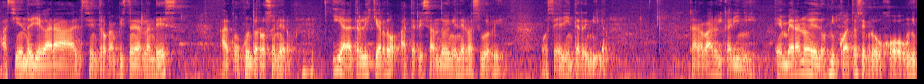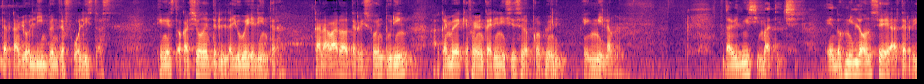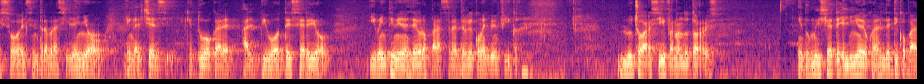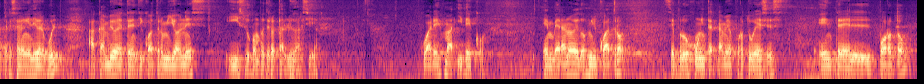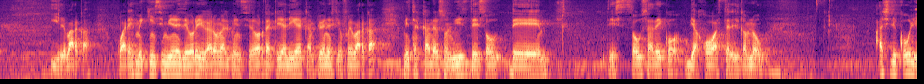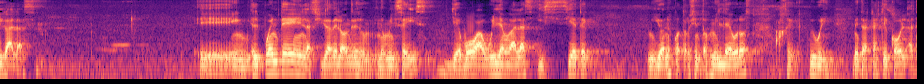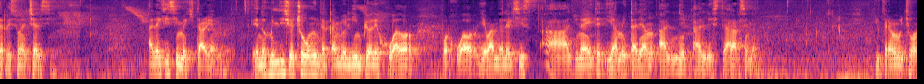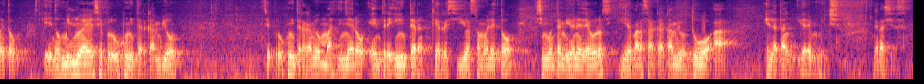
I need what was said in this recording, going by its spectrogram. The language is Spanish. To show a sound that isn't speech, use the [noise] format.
haciendo llegar al centrocampista neerlandés al conjunto rosonero y al lateral izquierdo aterrizando en el Nero Azzurri, o sea, el Inter de Milán. Cannavaro y Carini. En verano de 2004 se produjo un intercambio limpio entre futbolistas, en esta ocasión entre la Juve y el Inter. Cannavaro aterrizó en Turín a cambio de que Fabián Carini hiciese lo propio en, en Milán. David Luiz y Matic. En 2011 aterrizó el central brasileño en el Chelsea, que tuvo que dar al pivote serbio y 20 millones de euros para hacer el truque con el Benfica. Lucho García y Fernando Torres. En 2007 el niño dejó al Atlético para aterrizar en el Liverpool a cambio de 34 millones y su compatriota Luis García. Cuaresma y Deco. En verano de 2004 se produjo un intercambio portugueses entre el Porto y el Barca. Cuaresma y 15 millones de euros llegaron al vencedor de aquella Liga de Campeones que fue Barca, mientras que Anderson Luis de, de, de Sousa Deco viajó hasta el Camp. Ashley Cole y Galas. Eh, en el puente en la ciudad de Londres en 2006 llevó a William Galas y 7 millones 400 mil euros a Higburi, mientras que Ashley Cole aterrizó en el Chelsea. Alexis y Mkhitaryan. En 2018 hubo un intercambio limpio de jugador por jugador, llevando a Alexis al United y a Mkhitaryan al, al, este, al Arsenal. Y momento. En 2009 se produjo un intercambio se produjo un intercambio más dinero entre Inter que recibió a Samuel Eto'o y 50 millones de euros y el Barça que a cambio tuvo a Zlatan Ibrahimovic. Gracias.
